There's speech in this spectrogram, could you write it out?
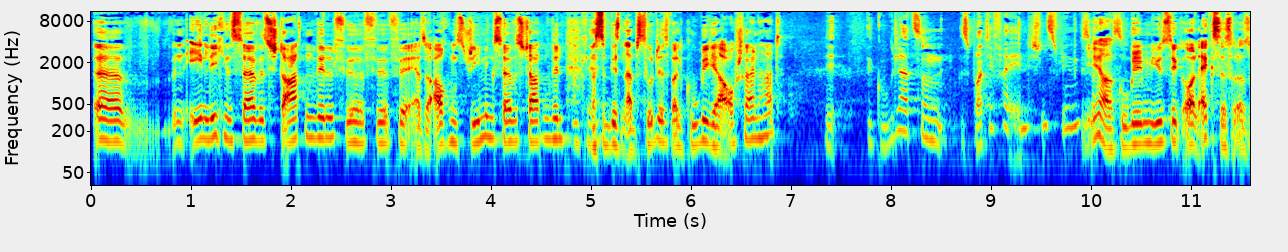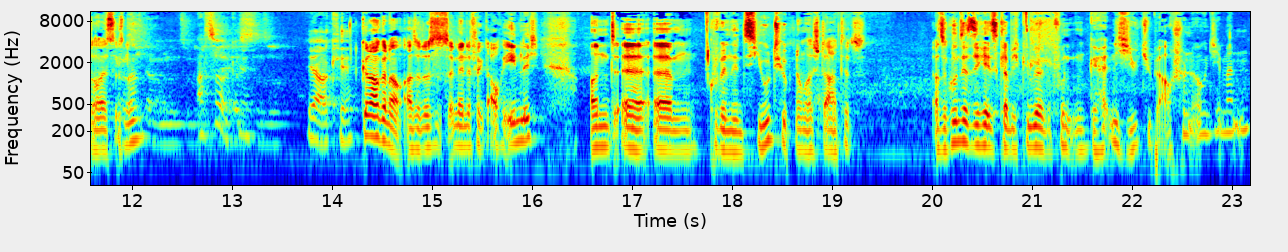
äh, einen ähnlichen Service starten will für für für also auch einen Streaming-Service starten will, Okay. was ein bisschen absurd ist, weil Google ja auch schon hat. Google hat so einen Spotify-ähnlichen Streaming? Ja, Google Music All Access oder so heißt es, ne? Ach so, okay. Ja, okay. Genau, genau. Also das ist im Endeffekt auch ähnlich. Und äh, ähm, gut, wenn jetzt YouTube nochmal startet. Also grundsätzlich ist, glaube ich, Google gefunden. Gehört nicht YouTube auch schon irgendjemanden?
